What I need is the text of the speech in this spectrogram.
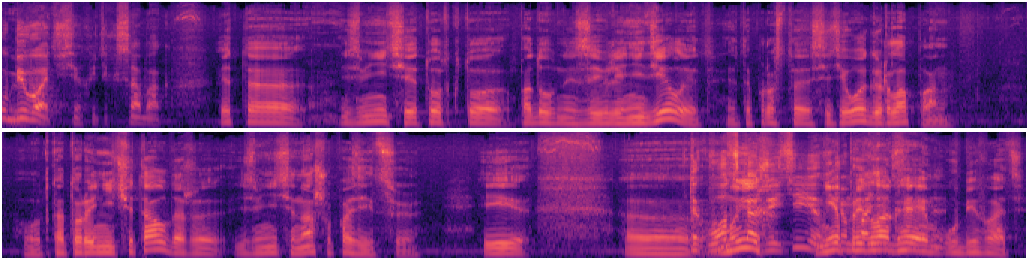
убивать, всех этих собак. Это, извините, тот, кто подобные заявления делает, это просто сетевой горлопан, вот, который не читал даже, извините, нашу позицию. И э, Так вот мы скажите, не предлагаем позиция-то? убивать.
